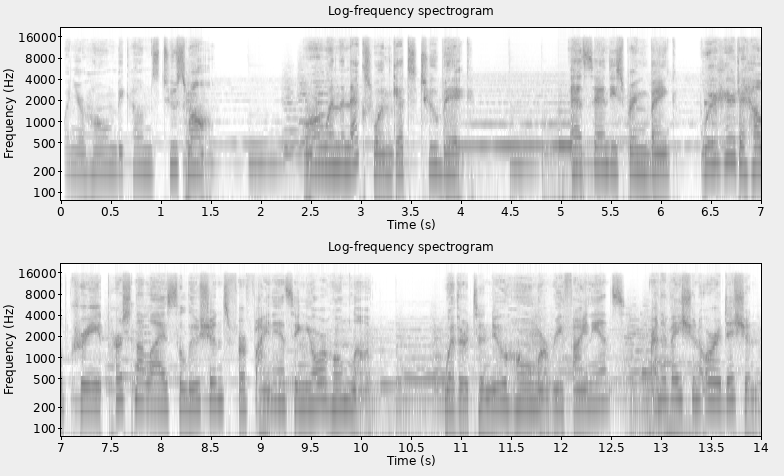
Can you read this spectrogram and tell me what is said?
When your home becomes too small, or when the next one gets too big. At Sandy Spring Bank, we're here to help create personalized solutions for financing your home loan. Whether it's a new home or refinance, renovation or addition,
